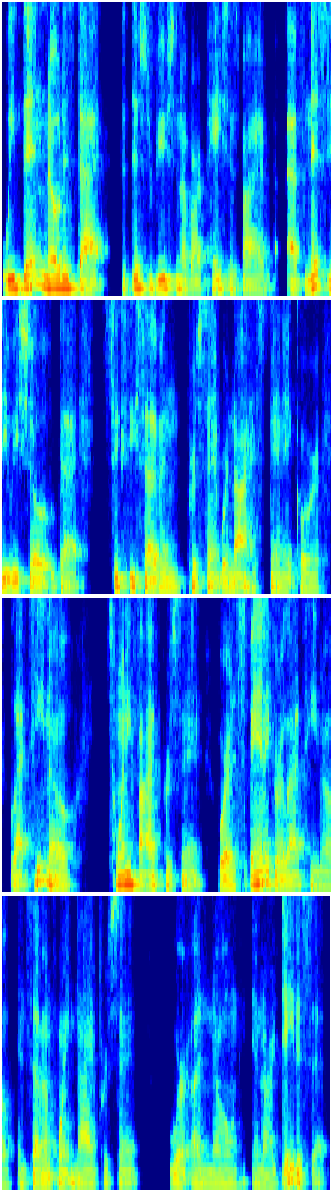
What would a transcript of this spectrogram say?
We then noticed that the distribution of our patients by ethnicity, we showed that 67% were not Hispanic or Latino, 25% were Hispanic or Latino, and 7.9% were unknown in our data set.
